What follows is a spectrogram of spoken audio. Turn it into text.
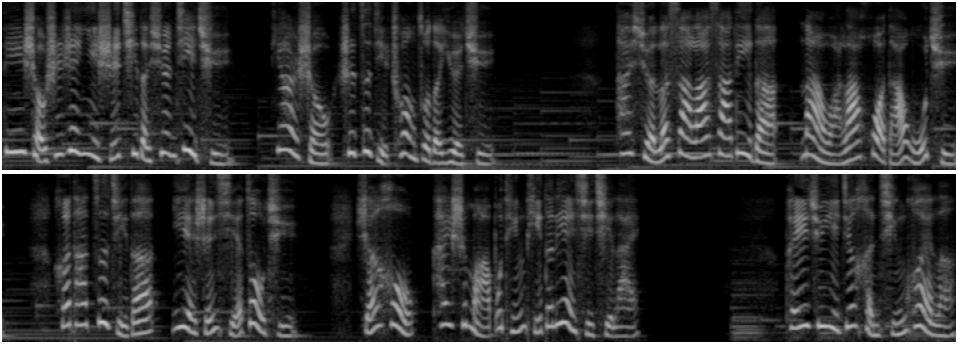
第一首是任意时期的炫技曲，第二首是自己创作的乐曲。他选了萨拉萨蒂的《纳瓦拉霍达舞曲》。和他自己的夜神协奏曲，然后开始马不停蹄地练习起来。裴曲已经很勤快了，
